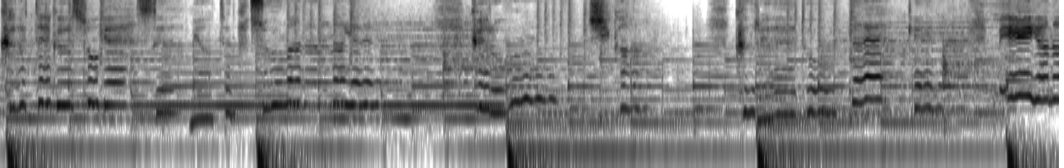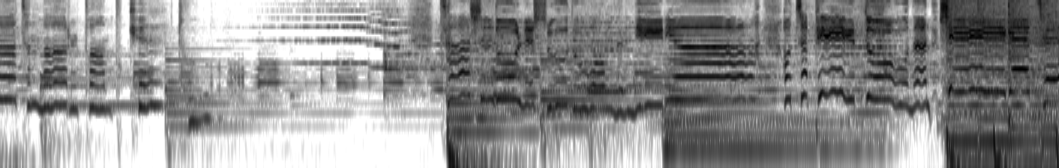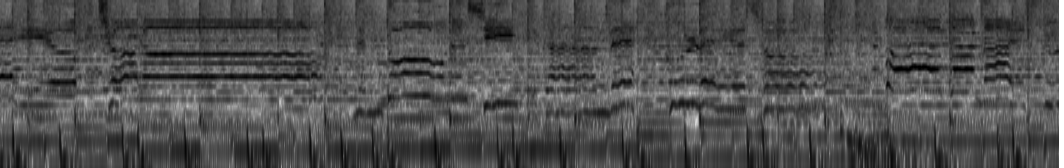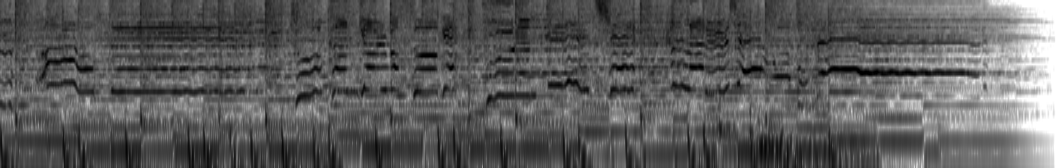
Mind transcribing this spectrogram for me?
그때 그 속에 스며든 수많은 나의 괴로운 시간. 그래도 내게 미안하단 말을 반복해도 수도 없는 일이야. 어차피 또난 되어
